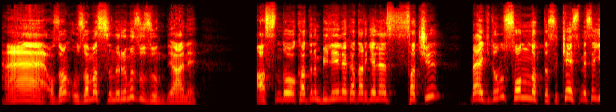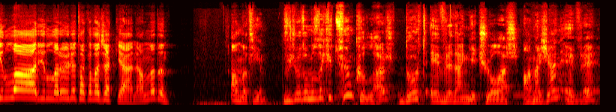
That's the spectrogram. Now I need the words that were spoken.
He, o zaman uzama sınırımız uzun yani. Aslında o kadının bileğine kadar gelen saçı belki de onun son noktası. Kesmese yıllar yıllar öyle takılacak yani anladın? Anlatayım. Vücudumuzdaki tüm kıllar dört evreden geçiyorlar. Anajen evre,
